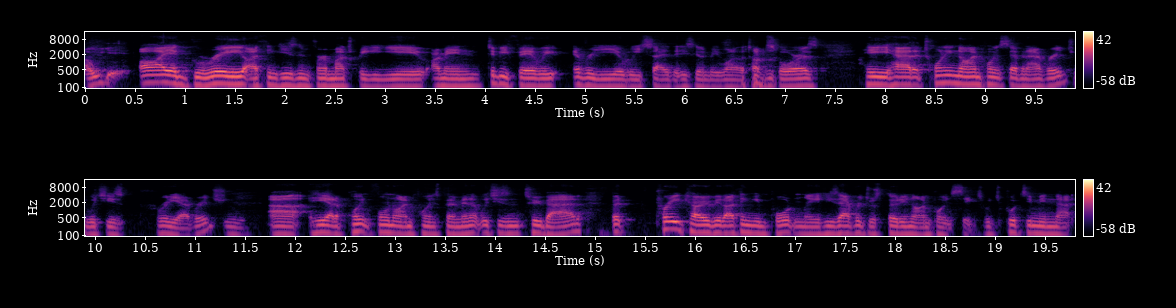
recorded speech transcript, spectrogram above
Oh yeah. I agree. I think he's in for a much bigger year. I mean, to be fair, we every year we say that he's going to be one of the top scorers. He had a twenty nine point seven average, which is pretty average. Mm. Uh, he had a 0.49 points per minute, which isn't too bad. But pre-COVID, I think importantly, his average was thirty nine point six, which puts him in that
